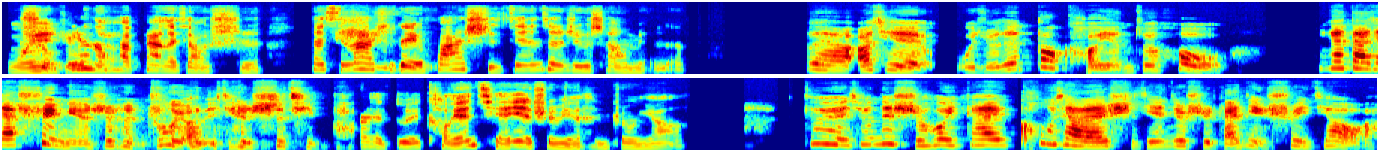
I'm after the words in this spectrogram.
我也觉得。的话，半个小时，那起码是得花时间在这个上面的。对啊，而且我觉得到考研最后，应该大家睡眠是很重要的一件事情吧？哎，对，考研前也睡眠很重要。对，就那时候应该空下来时间，就是赶紧睡觉啊。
